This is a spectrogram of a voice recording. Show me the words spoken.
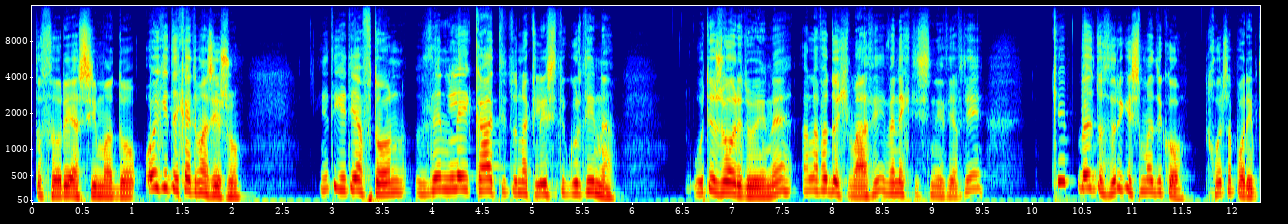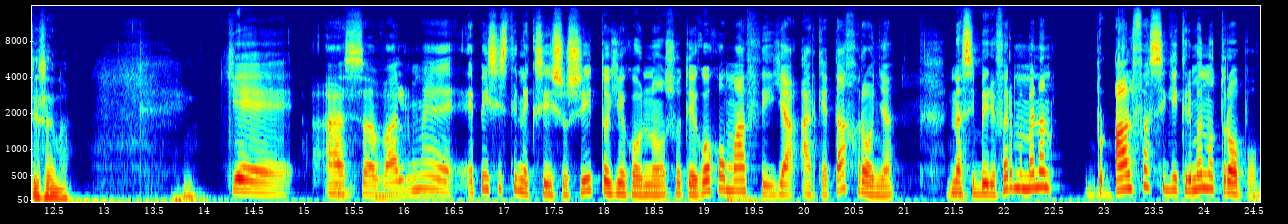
το θεωρεί ασήμαντο όχι γιατί έχει κάτι μαζί σου γιατί, γιατί αυτόν δεν λέει κάτι το να κλείσει την κουρτίνα. Ούτε ζόρι του είναι αλλά δεν το έχει μάθει, δεν έχει τη συνήθεια αυτή και δεν το θεωρεί και σημαντικό χωρίς να απορρίπτει εσένα. Και ας βάλουμε επίσης στην εξίσωση το γεγονός ότι εγώ έχω μάθει για αρκετά χρόνια να συμπεριφέρομαι με έναν αλφα συγκεκριμένο τρόπο.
